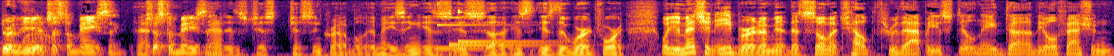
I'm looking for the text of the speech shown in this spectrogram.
during the wow. year. Just amazing. That, just amazing. That is just just incredible. Amazing is is uh, is is the word for it. Well, you mentioned eBird. I mean, there's so much help through that, but you still need uh, the old fashioned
